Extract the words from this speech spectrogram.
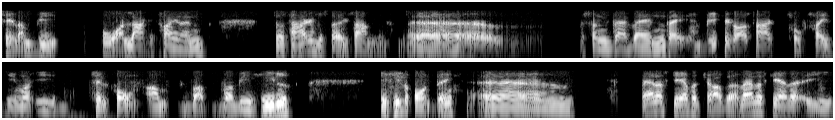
selvom vi bor langt fra hinanden, så snakker vi stadig sammen. Øh, sådan hver, hver anden dag. Vi kan godt snakke to-tre timer i telefon om, hvor, hvor vi er hele, er hele rundt. Ikke? Øh, hvad der sker på jobbet, og hvad der sker der i,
